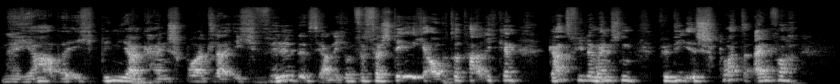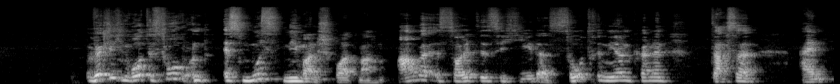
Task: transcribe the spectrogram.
naja, aber ich bin ja kein Sportler, ich will das ja nicht. Und das verstehe ich auch total. Ich kenne ganz viele Menschen, für die ist Sport einfach wirklich ein rotes Tuch und es muss niemand Sport machen. Aber es sollte sich jeder so trainieren können, dass er ein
